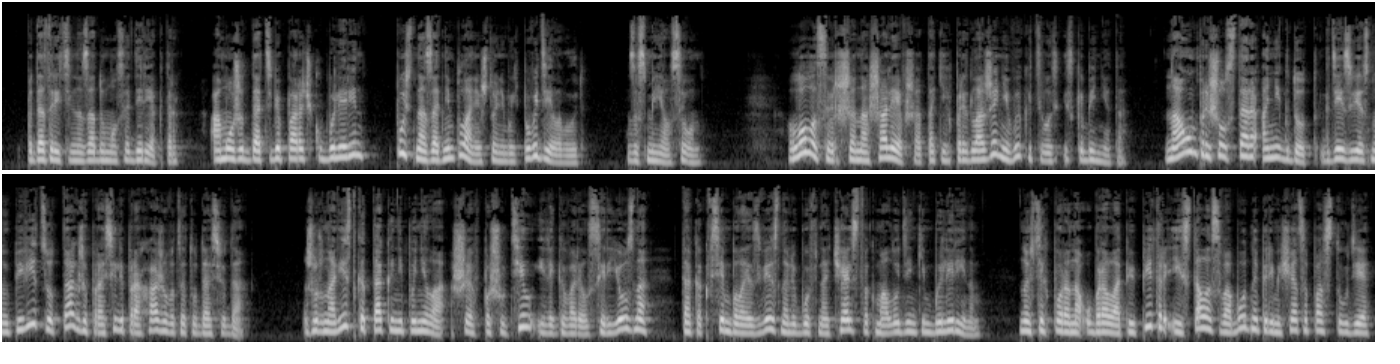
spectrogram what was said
— подозрительно задумался директор. «А может, дать тебе парочку балерин? Пусть на заднем плане что-нибудь повыделывают», — засмеялся он. Лола, совершенно ошалевшая от таких предложений, выкатилась из кабинета. На ум пришел старый анекдот, где известную певицу также просили прохаживаться туда-сюда. Журналистка так и не поняла, шеф пошутил или говорил серьезно, так как всем была известна любовь начальства к молоденьким балеринам. Но с тех пор она убрала пюпитр и стала свободно перемещаться по студии,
